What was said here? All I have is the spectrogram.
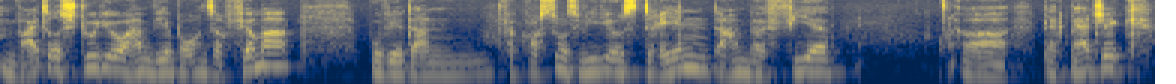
ein weiteres Studio haben wir bei unserer Firma, wo wir dann Verkostungsvideos drehen. Da haben wir vier äh, Blackmagic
